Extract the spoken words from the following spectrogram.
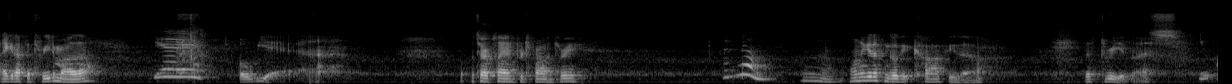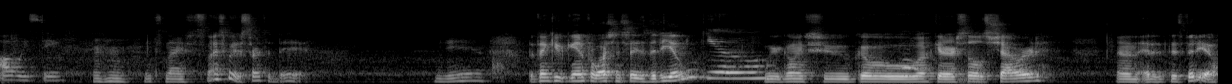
I get off at 3 tomorrow, though. Yay! Oh, yeah. What's our plan for tomorrow at 3? I don't know. Hmm, I want to get up and go get coffee, though. The three of us. You always do. Mm-hmm. It's nice. It's a nice way to start the day. Yeah. But thank you again for watching today's video. Thank you. We're going to go get ourselves showered and edit this video.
